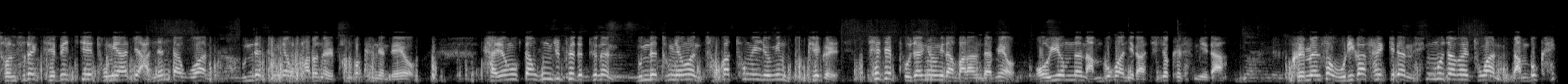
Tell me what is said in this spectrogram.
전술핵 재배치에 동의하지 않는다고 한 문 대통령 발언을 반박했는데요. 자유한국당 홍준표 대표는 문 대통령은 저가 통일용인 북핵을 체제 보장용이라 말한다며 어이없는 안보관이라 지적했습니다. 그러면서 우리가 살 길은 핵무장을 통한 남북 핵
